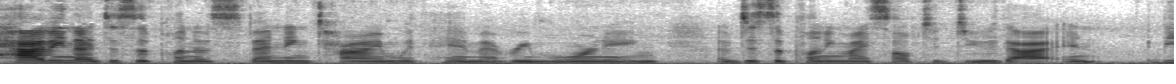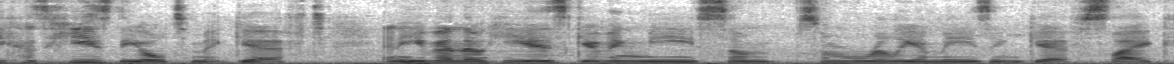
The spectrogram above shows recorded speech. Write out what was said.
having that discipline of spending time with him every morning, of disciplining myself to do that, and because he's the ultimate gift and even though he is giving me some some really amazing gifts like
